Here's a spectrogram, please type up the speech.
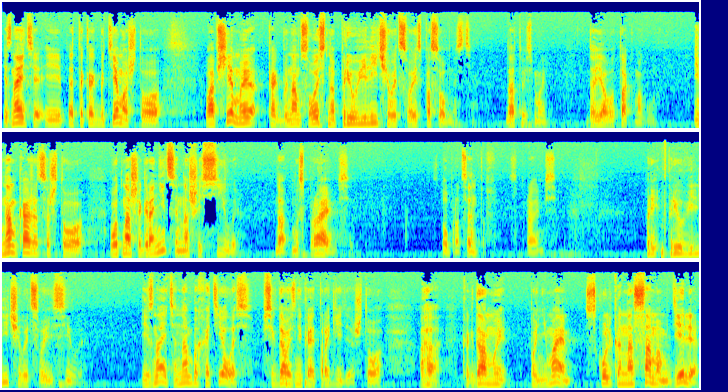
И знаете, и это как бы тема, что вообще мы, как бы нам свойственно преувеличивать свои способности. Да, то есть мы, да я вот так могу. И нам кажется, что вот наши границы, наши силы, да, мы справимся. Сто процентов справимся. При, преувеличивать свои силы. И знаете, нам бы хотелось, всегда возникает трагедия, что а, когда мы понимаем, сколько на самом деле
